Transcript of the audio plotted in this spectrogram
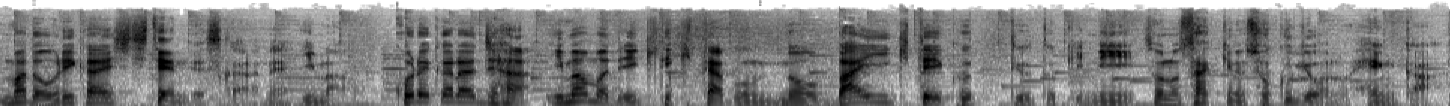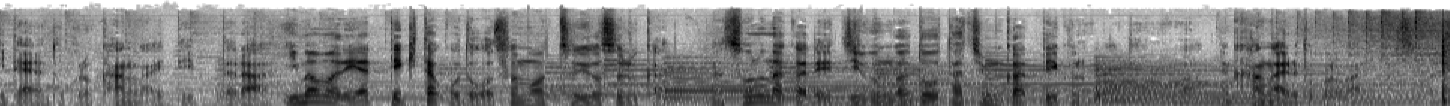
まだ折り返し地点ですからね今これからじゃあ今まで生きてきた分の倍生きていくっていう時にそのさっきの職業の変化みたいなところを考えていったら今までやってきたことがそのまま通用するかその中で自分がどう立ち向かってていくのかというのはなんか考えるところがありますよね。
